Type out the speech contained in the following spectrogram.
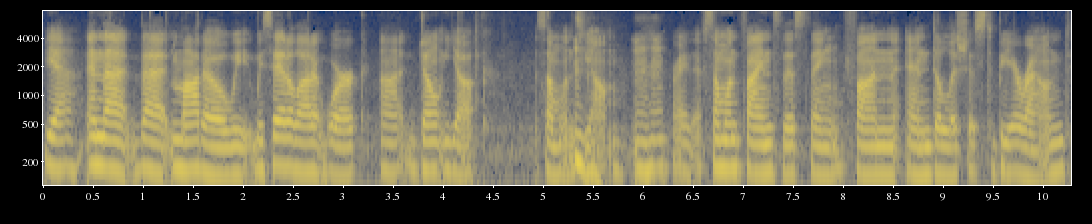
Yeah, and that that motto we we say it a lot at work. Uh, don't yuck someone's yum. Mm-hmm. Right. If someone finds this thing fun and delicious to be around,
